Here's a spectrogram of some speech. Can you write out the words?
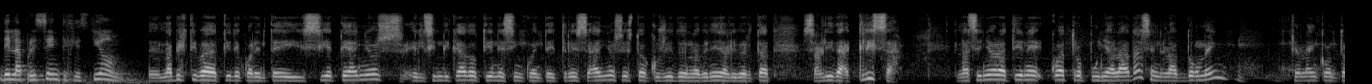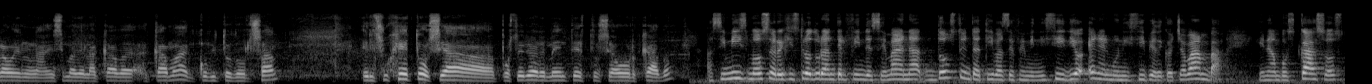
de la presente gestión. La víctima tiene 47 años, el sindicato tiene 53 años. Esto ha ocurrido en la avenida Libertad, salida Clisa. La señora tiene cuatro puñaladas en el abdomen, se la ha encontrado en la, encima de la cama, el cúbito dorsal. El sujeto se ha, posteriormente, esto se ha ahorcado. Asimismo, se registró durante el fin de semana dos tentativas de feminicidio en el municipio de Cochabamba. En ambos casos,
